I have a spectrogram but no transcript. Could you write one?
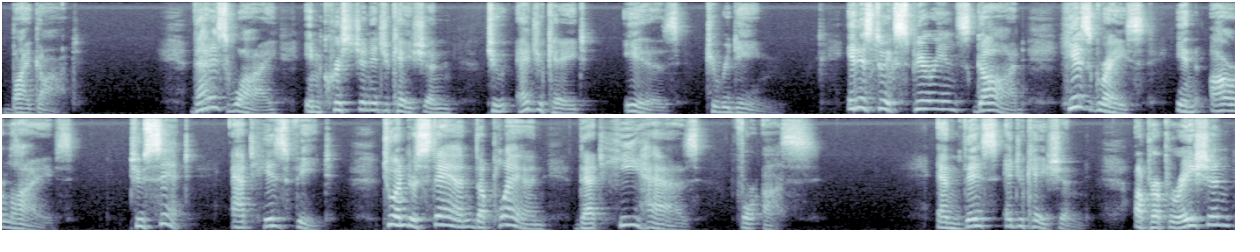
by God. That is why in Christian education, to educate is to redeem. It is to experience God, His grace in our lives, to sit at His feet, to understand the plan that He has for us. And this education a preparation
